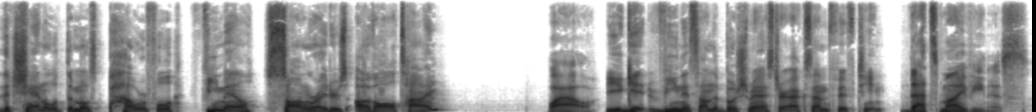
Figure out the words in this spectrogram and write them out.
The channel with the most powerful female songwriters of all time. Wow. You get Venus on the Bushmaster XM15. That's my Venus.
